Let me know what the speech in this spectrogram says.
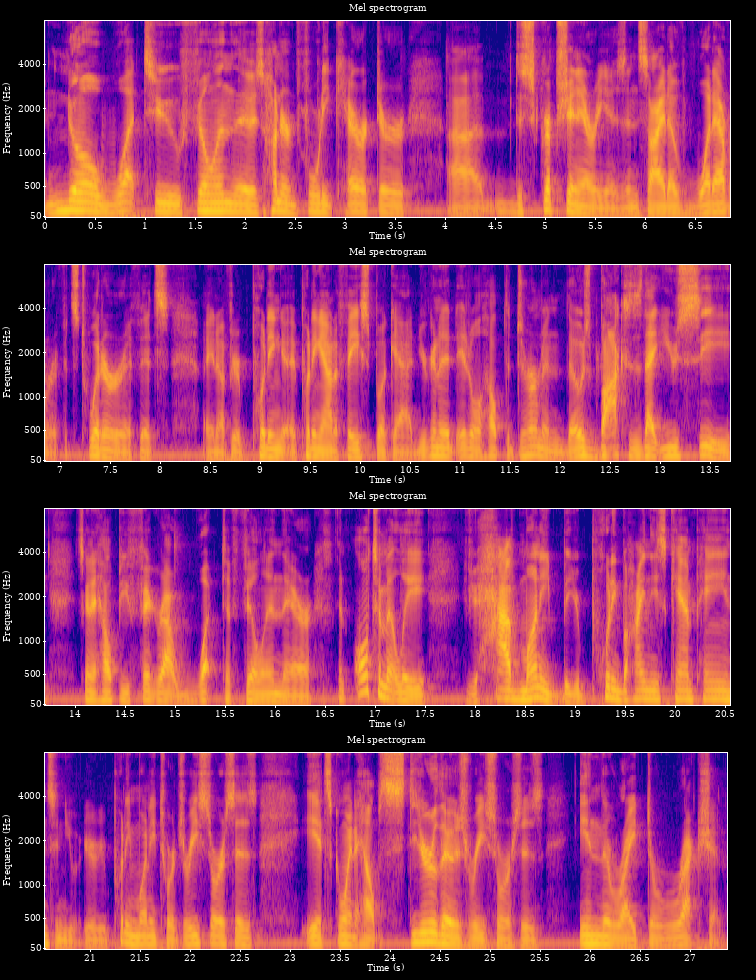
know what to fill in those 140 character uh, description areas inside of whatever. If it's Twitter, if it's you know if you're putting uh, putting out a Facebook ad, you're gonna it'll help determine those boxes that you see. It's gonna help you figure out what to fill in there, and ultimately. If you have money, but you're putting behind these campaigns and you, you're putting money towards resources, it's going to help steer those resources in the right direction.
